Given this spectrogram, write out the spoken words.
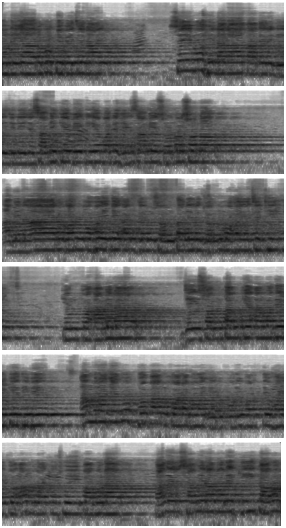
দুনিয়ার বুকে বেঁচে নাই, সেই মহিলারা তাদের নিজ নিজ স্বামীকে বেগিয়ে বলে, হে স্বামী, শোনো শোনো। আমিনার গর্ভ হইতে একজন সন্তানের জন্ম হয়েছে ঠিক, কিন্তু আমিনা যেই সন্তানকে আমাদেরকে দিবে পান করাবো, এর পরিবর্তে হয়তো আমরা কিছুই পাবো না। তাদের স্বামীরা বলে, কি কারণ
